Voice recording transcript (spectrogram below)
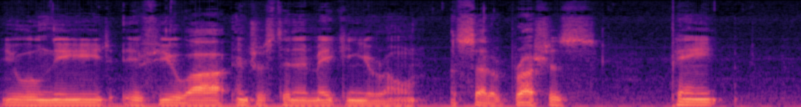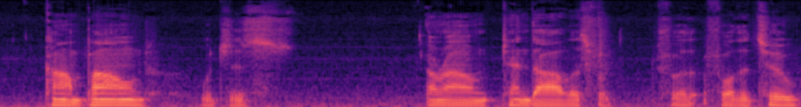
you will need if you are interested in making your own. A set of brushes, paint, compound, which is around $10 for, for, for the two,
